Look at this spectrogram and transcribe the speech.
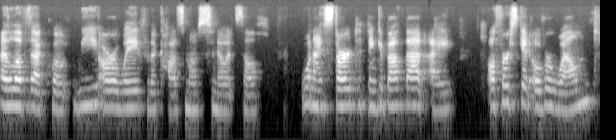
I love that quote. We are a way for the cosmos to know itself. When I start to think about that, I I'll first get overwhelmed.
